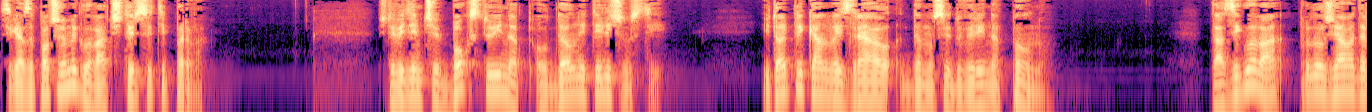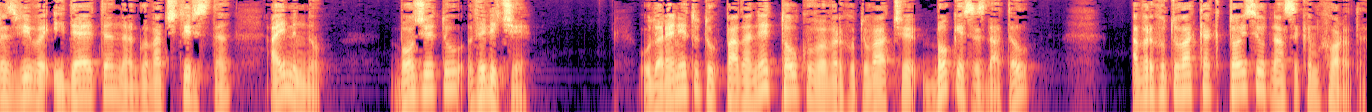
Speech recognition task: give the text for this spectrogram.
Сега започваме глава 41. Ще видим, че Бог стои над отделните личности и той приканва Израел да му се довери напълно. Тази глава продължава да развива идеята на глава 40, а именно Божието величие – Ударението тук пада не толкова върху това, че Бог е създател, а върху това как Той се отнася към хората.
